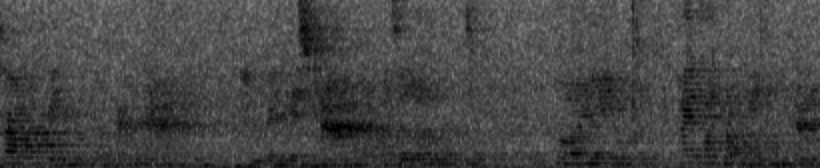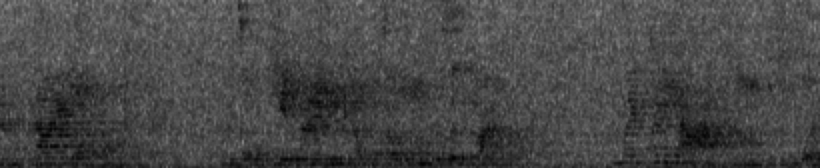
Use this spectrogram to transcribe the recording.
เข้าเป็นหัวหน้างานหรือเป็น HR แล้วก็จะเริ่มเฮ้ยให้คนแบบนี้ทำงานได้หรอ มันจะโอเคไหมเราก็จะเริ่มรู้สึกว่า ไม่ค่ยากมีป่วย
